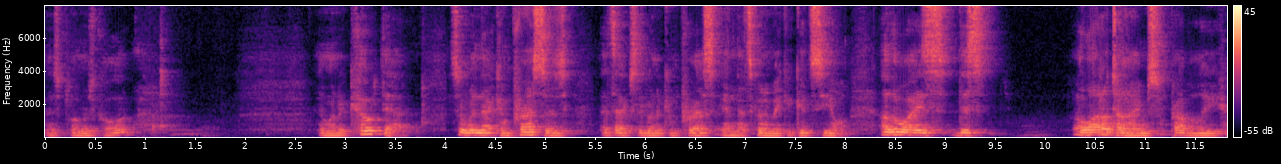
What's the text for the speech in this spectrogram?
as plumbers call it. I'm going to coat that. So when that compresses, that's actually going to compress and that's going to make a good seal. Otherwise, this, a lot of times, probably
